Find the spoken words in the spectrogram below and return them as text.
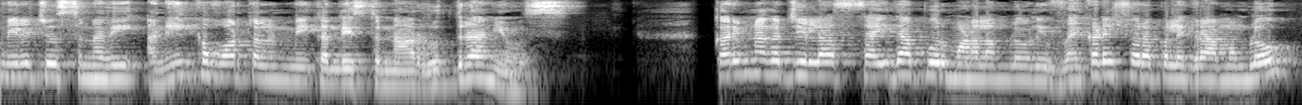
మీరు చూస్తున్నది అనేక వార్తలను మీకు అందిస్తున్న రుద్ర న్యూస్. కరీంనగర్ జిల్లా సైదాపూర్ మండలంలోని వెంకటేశ్వరపల్లి గ్రామంలో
